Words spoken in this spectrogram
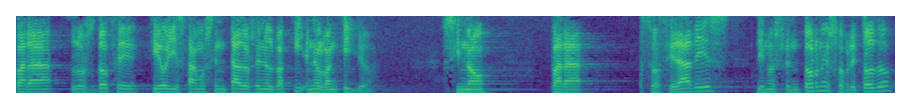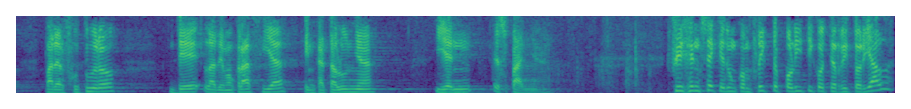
para los doce que hoy estamos sentados en el, banquillo, sino para sociedades de nuestro entorno y, sobre todo, para el futuro de la democracia en Cataluña y en España. Fíjense que de un conflicto político territorial,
